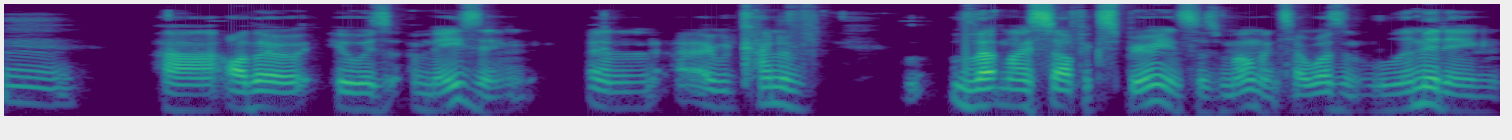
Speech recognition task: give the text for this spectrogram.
Mm. Uh, although it was amazing, and I would kind of let myself experience those moments. I wasn't limiting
